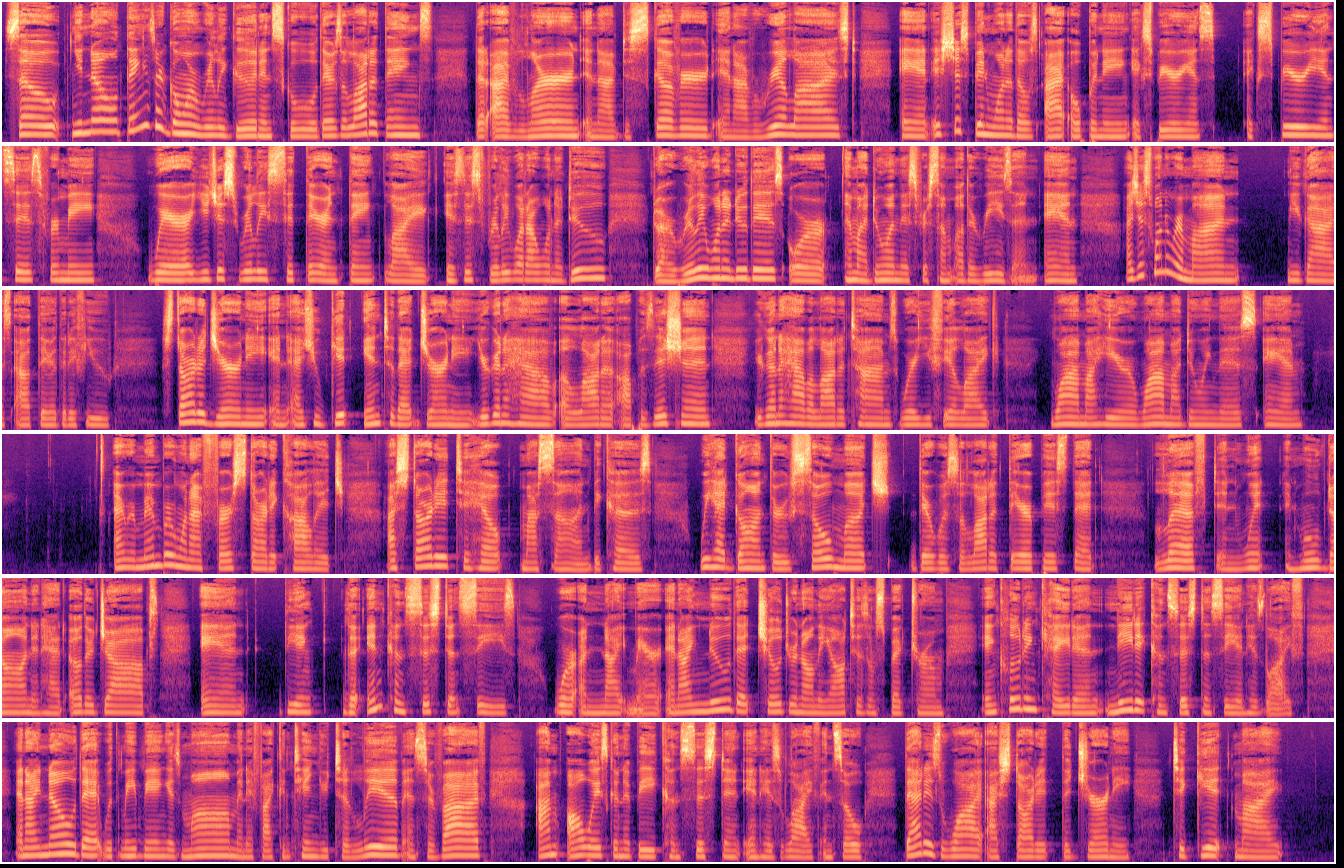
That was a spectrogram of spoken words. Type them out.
So, you know, things are going really good in school. There's a lot of things that I've learned and I've discovered and I've realized and it's just been one of those eye-opening experience experiences for me where you just really sit there and think like is this really what I want to do? Do I really want to do this or am I doing this for some other reason? And I just want to remind you guys out there that if you start a journey and as you get into that journey you're going to have a lot of opposition. You're going to have a lot of times where you feel like why am i here? Why am i doing this? And i remember when i first started college i started to help my son because we had gone through so much. There was a lot of therapists that left and went and moved on and had other jobs and the the inconsistencies were a nightmare. And I knew that children on the autism spectrum, including Caden, needed consistency in his life. And I know that with me being his mom, and if I continue to live and survive, I'm always going to be consistent in his life. And so that is why I started the journey to get my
